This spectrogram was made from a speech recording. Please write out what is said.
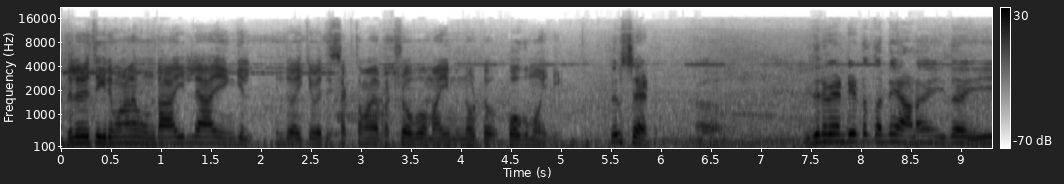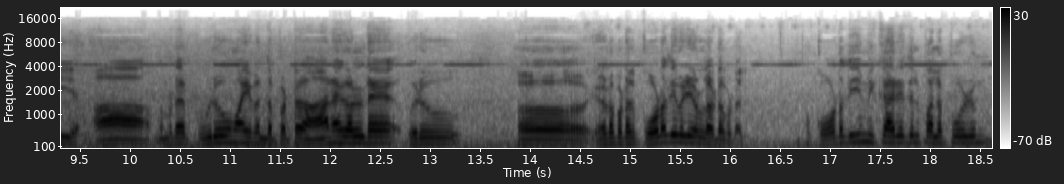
ഇതിലൊരു തീരുമാനം ഉണ്ടായില്ല എങ്കിൽ ഹിന്ദു ഐക്യവേദി ശക്തമായ പ്രക്ഷോഭവുമായി മുന്നോട്ട് പോകുമോ ഇനി? തീർച്ചയായിട്ടും. ഇതിനു വേണ്ടിയിട്ട് തന്നെയാണ് ഇത് ഈ നമ്മുടെ പൂരവുമായി ബന്ധപ്പെട്ട് ആനകളുടെ ഒരു ഇടപെടൽ കോടതി വഴിയുള്ള ഇടപെടൽ. അപ്പോൾ കോടതിയും ഇക്കാര്യത്തിൽ പലപ്പോഴും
